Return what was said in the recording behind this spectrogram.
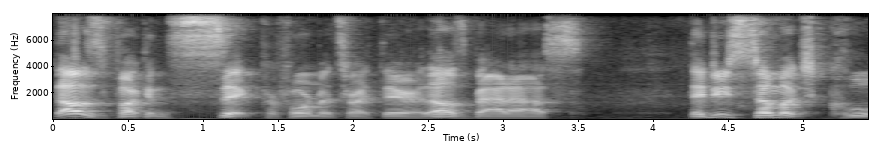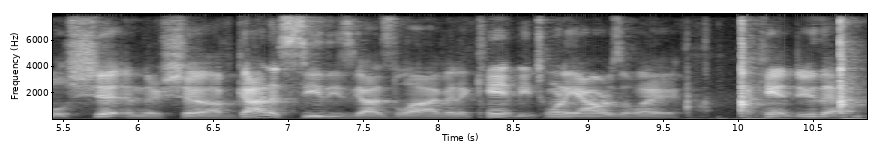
That was a fucking sick performance right there. That was badass. They do so much cool shit in their show. I've got to see these guys live, and it can't be 20 hours away. I can't do that.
